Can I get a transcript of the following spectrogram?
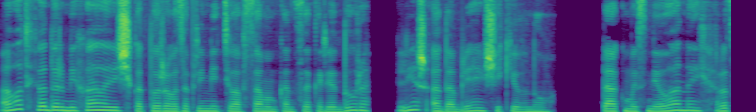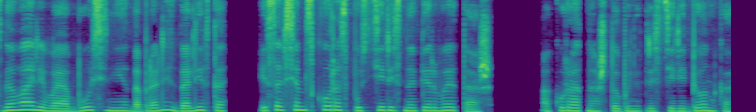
а вот Федор Михайлович, которого заприметила в самом конце коридора, лишь одобряюще кивнул. Так мы с Миланой, разговаривая об осени, добрались до лифта и совсем скоро спустились на первый этаж. Аккуратно, чтобы не трясти ребенка,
